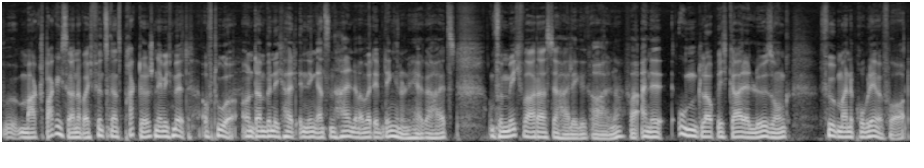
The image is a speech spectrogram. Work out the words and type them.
mag spackig sein, aber ich finde es ganz praktisch, nehme ich mit auf Tour. Und dann bin ich halt in den ganzen Hallen immer mit dem Ding hin und her geheizt. Und für mich war das der heilige Gral. Ne? War eine unglaublich geile Lösung für meine Probleme vor Ort.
